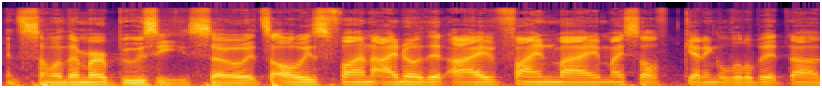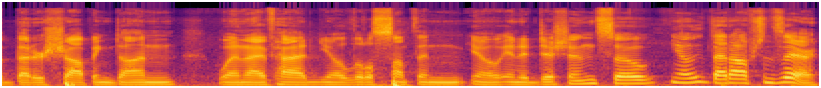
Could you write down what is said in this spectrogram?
And some of them are boozy, so it's always fun. I know that I find my myself getting a little bit uh, better shopping done when I've had you know a little something you know in addition. So you know that option's there.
